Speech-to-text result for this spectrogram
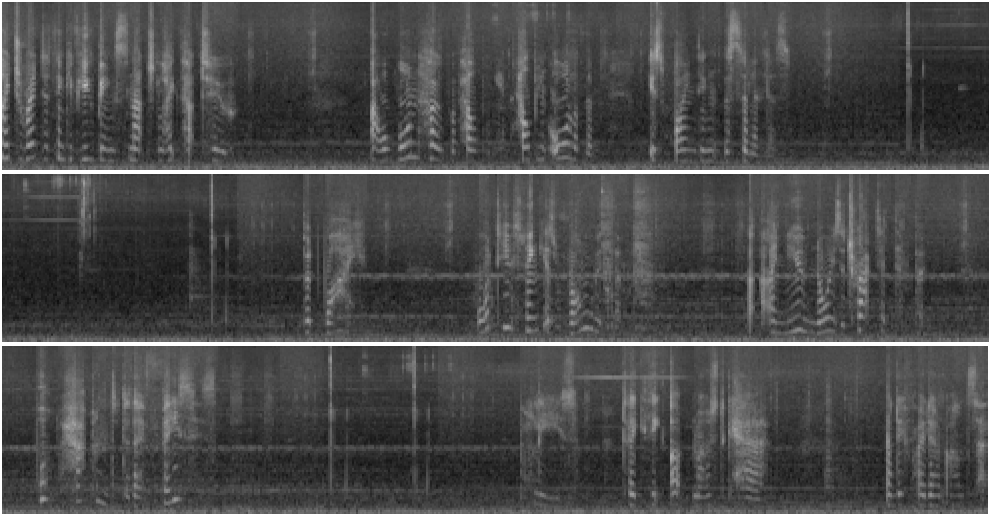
I dread to think of you being snatched like that too. Our one hope of helping him, helping all of them, is finding the cylinders. But why? What do you think is wrong with them? I, I knew noise attracted them, but what happened to their faces? Please, take the utmost care. And if I don't answer,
